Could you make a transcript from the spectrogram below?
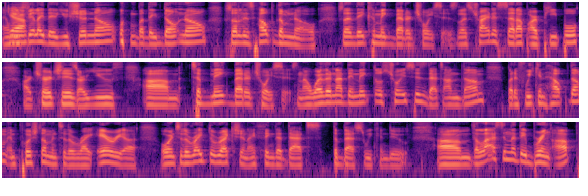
And Yeah. we feel like that you should know, but they don't know. So let's help them know so that they can make better choices. Let's try to set up our people, our churches, our youth um, to make better choices. Now, whether or not they make those choices, that's on them. But if we can help them and push them into the right area or into the right direction, I think that that's the best we can do. Um, the last thing that they bring up,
